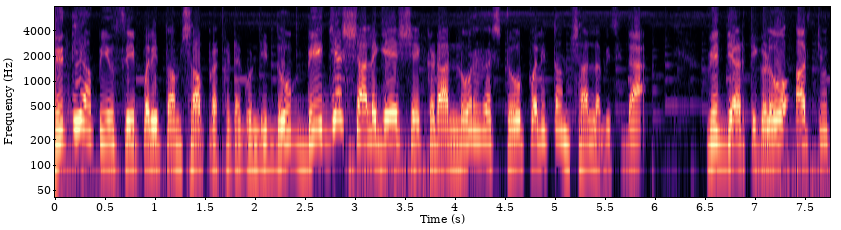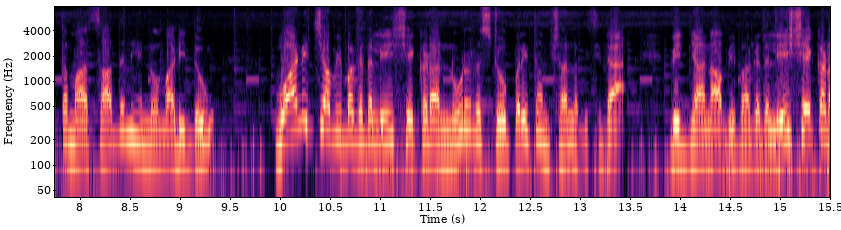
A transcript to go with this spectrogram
ದ್ವಿತೀಯ ಪಿಯುಸಿ ಫಲಿತಾಂಶ ಪ್ರಕಟಗೊಂಡಿದ್ದು ಬಿಜಿಎಸ್ ಶಾಲೆಗೆ ಶೇಕಡ ನೂರರಷ್ಟು ಫಲಿತಾಂಶ ಲಭಿಸಿದೆ. ವಿದ್ಯಾರ್ಥಿಗಳು ಅತ್ಯುತ್ತಮ ಸಾಧನೆಯನ್ನು ಮಾಡಿದ್ದು, ವಾಣಿಜ್ಯ ವಿಭಾಗದಲ್ಲಿ ಶೇಕಡ ನೂರರಷ್ಟು ಫಲಿತಾಂಶ ಲಭಿಸಿದೆ. ವಿಜ್ಞಾನ ವಿಭಾಗದಲ್ಲಿ ಶೇಕಡ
